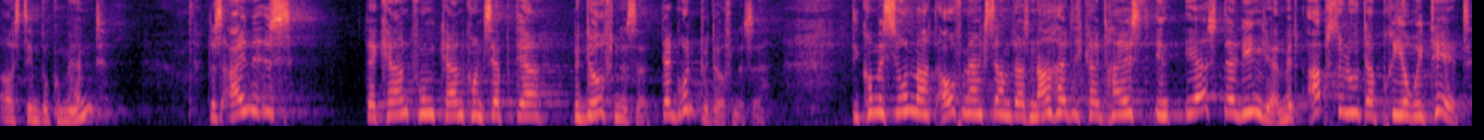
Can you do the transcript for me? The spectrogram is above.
aus dem Dokument. Das eine ist der Kernpunkt, Kernkonzept der Bedürfnisse, der Grundbedürfnisse. Die Kommission macht aufmerksam, dass Nachhaltigkeit heißt, in erster Linie mit absoluter Priorität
